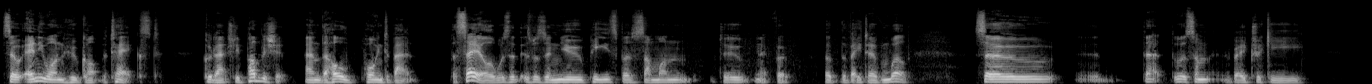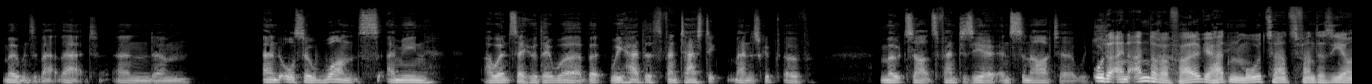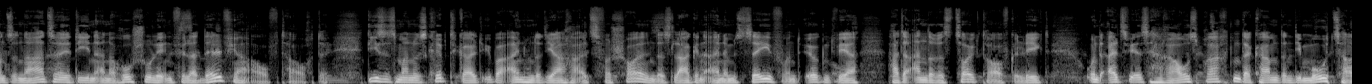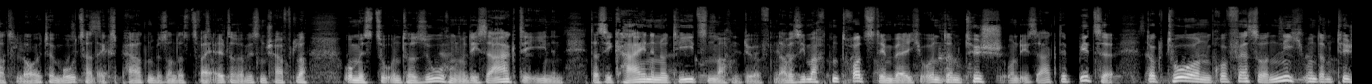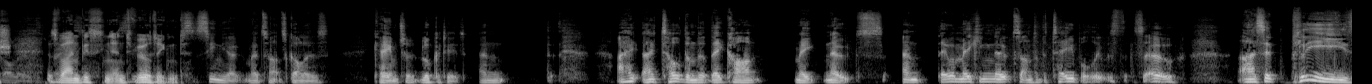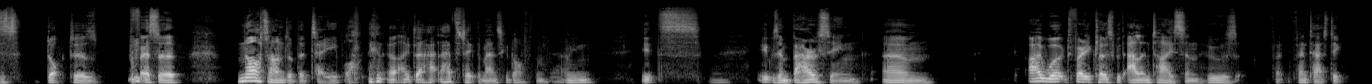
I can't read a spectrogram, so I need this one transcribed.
So anyone who got the text could actually publish it. And the whole point about the sale was that this was a new piece for someone to, you know, for, for the Beethoven world. So uh, that was some very tricky moments about that. And, um, and also once, I mean, I won't say who they were, but we had this fantastic manuscript of Mozarts Fantasia and Sonata. Oder ein anderer Fall, wir hatten Mozarts Fantasia und Sonate, die in einer Hochschule in Philadelphia auftauchte. Dieses Manuskript galt über 100 Jahre als verschollen, das lag in einem Safe und irgendwer hatte anderes Zeug draufgelegt. Und als wir es herausbrachten, da kamen dann die Mozart-Leute, Mozart-Experten, besonders zwei ältere Wissenschaftler, um es zu untersuchen. Und ich sagte ihnen, dass sie keine Notizen machen dürften, aber sie machten trotzdem welche unterm Tisch. Und ich sagte, bitte, Dr. Doktoren, Professor, nicht unterm Tisch. Es war ein bisschen entwürdigend. Senior Mozart scholars came to look at it and I, I told them that they can't make notes and they were making notes under the table. It was so, I said, please, doctors, professor, not under the table. You know, I had to take the manuscript off them. I mean, it's, it was embarrassing. Um, I worked very close with Alan Tyson, who's a fantastic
